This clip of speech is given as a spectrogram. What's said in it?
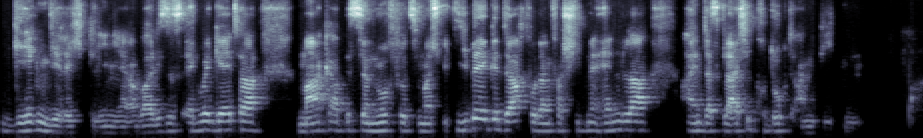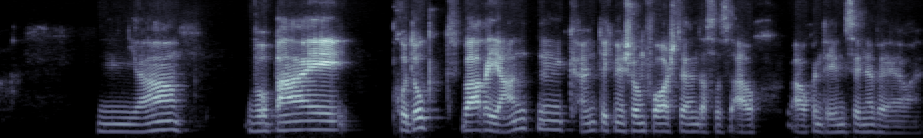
gegen die Richtlinie, weil dieses Aggregator-Markup ist ja nur für zum Beispiel eBay gedacht, wo dann verschiedene Händler ein, das gleiche Produkt anbieten. Ja, wobei Produktvarianten könnte ich mir schon vorstellen, dass es auch, auch in dem Sinne wäre.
